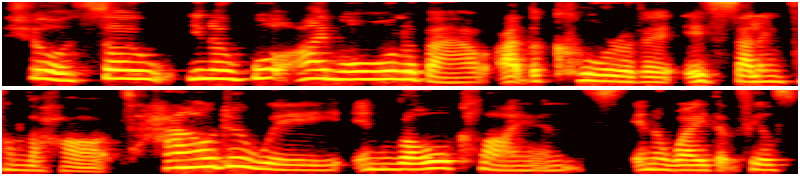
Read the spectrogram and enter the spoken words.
Sure. So, you know, what I'm all about at the core of it is selling from the heart. How do we enroll clients in a way that feels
